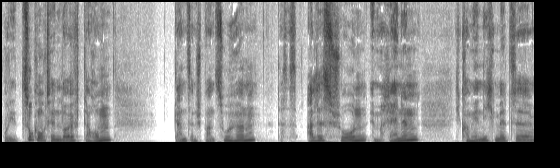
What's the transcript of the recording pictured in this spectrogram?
wo die Zukunft hinläuft. Darum ganz entspannt zuhören. Das ist alles schon im Rennen. Ich komme hier nicht mit äh,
